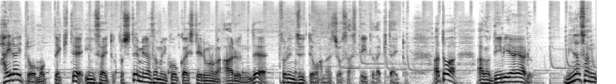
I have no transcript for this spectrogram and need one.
ハイライトを持ってきてインサイトとして皆様に公開しているものがあるんでそれについてお話をさせていただきたいと。あとはあの DBIR 皆さん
